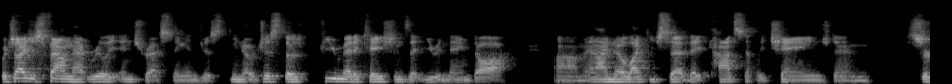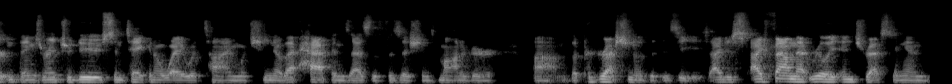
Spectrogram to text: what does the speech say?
which I just found that really interesting. And just, you know, just those few medications that you had named off. Um, and I know, like you said, they constantly changed and certain things were introduced and taken away with time, which, you know, that happens as the physicians monitor um, the progression of the disease. I just, I found that really interesting and,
